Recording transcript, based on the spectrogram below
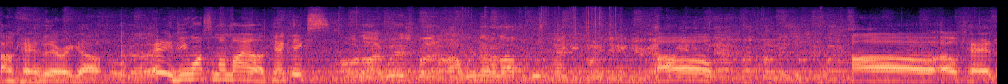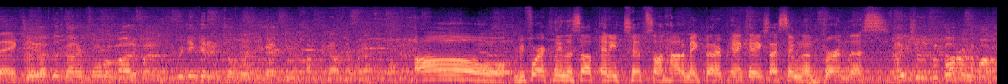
Okay. There we go. Hey, do you want some of my uh, pancakes? Oh no, I wish, but uh, we're not allowed to do the pancakes or anything in here. It Oh. Oh, okay. Thank I you. I just got informed about it, but we can get in trouble if you guys doing something out there we're not supposed to. Oh, before I clean this up, any tips on how to make better pancakes? I seem to have burned this. I usually put butter in the bottom.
